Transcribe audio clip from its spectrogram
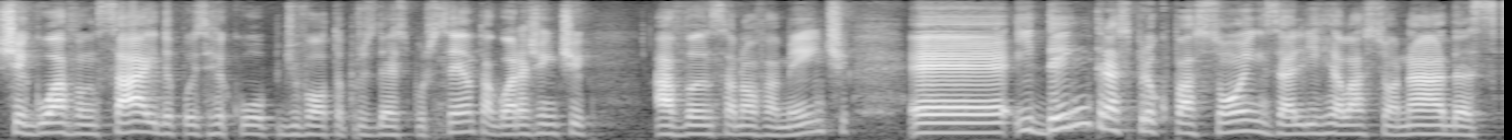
chegou a avançar e depois recuou de volta para os 10%, agora a gente avança novamente. É, e dentre as preocupações ali relacionadas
